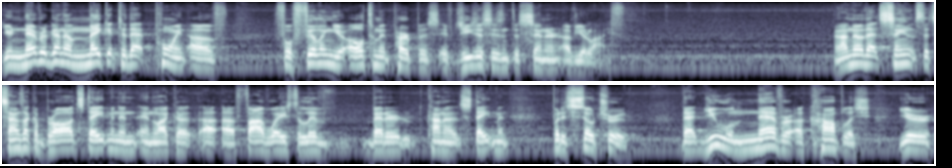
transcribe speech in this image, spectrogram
you're never gonna make it to that point of fulfilling your ultimate purpose if Jesus isn't the center of your life. And I know that, seems, that sounds like a broad statement and, and like a, a, a five ways to live better kind of statement, but it's so true that you will never accomplish your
